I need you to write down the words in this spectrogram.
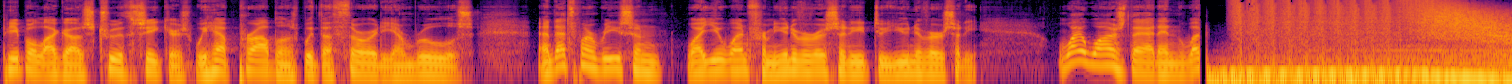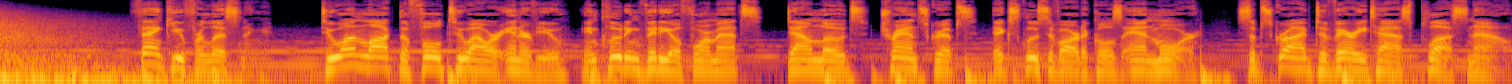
people like us, truth seekers, we have problems with authority and rules. And that's one reason why you went from university to university. Why was that and what? Thank you for listening. To unlock the full two hour interview, including video formats, downloads, transcripts, exclusive articles, and more, subscribe to Veritas Plus now.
